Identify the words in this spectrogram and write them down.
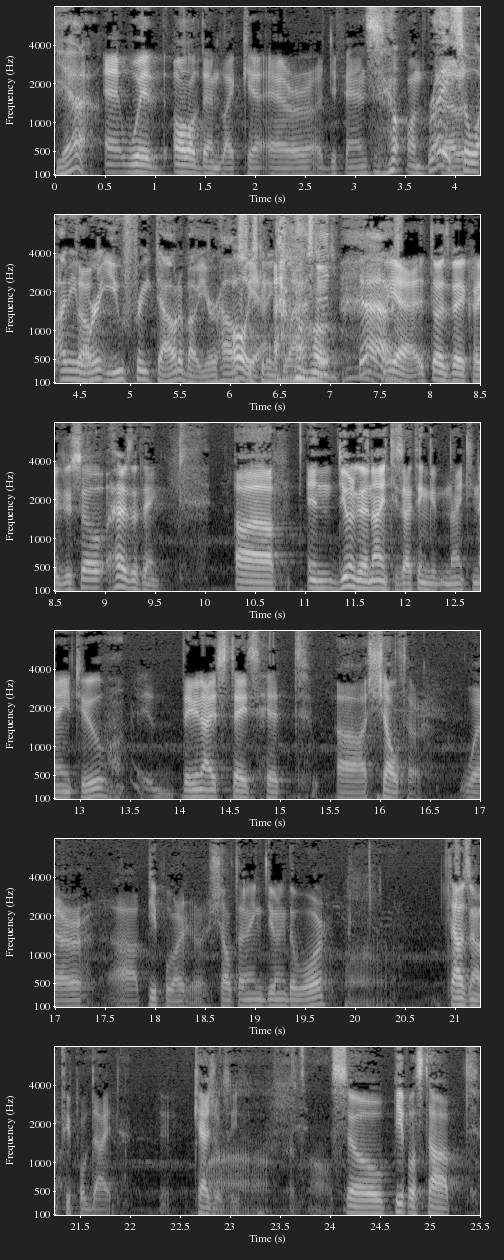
Yeah. uh, with all of them like uh, air defense on. Right. so I mean, top. weren't you freaked out about your house Oh just yeah, getting blasted? yeah, yeah, it was very crazy. So here's the thing: uh, in during the 90s, I think in 1992, the United States hit uh, shelter where uh, people were sheltering during the war. Thousands of people died, casualties. That's awesome. So people stopped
